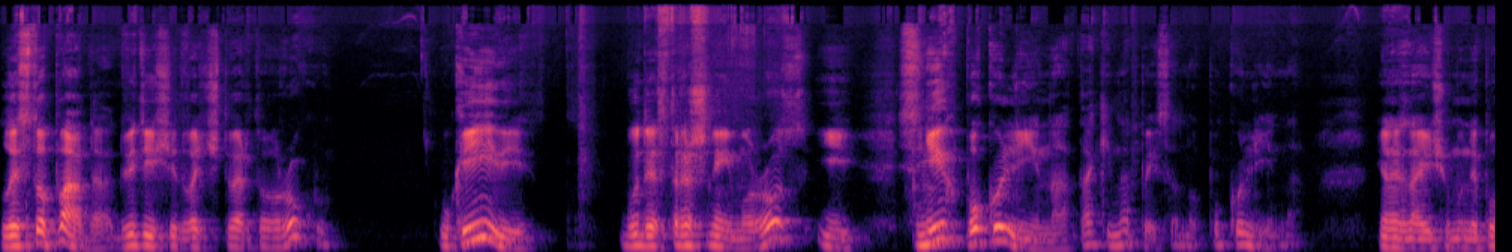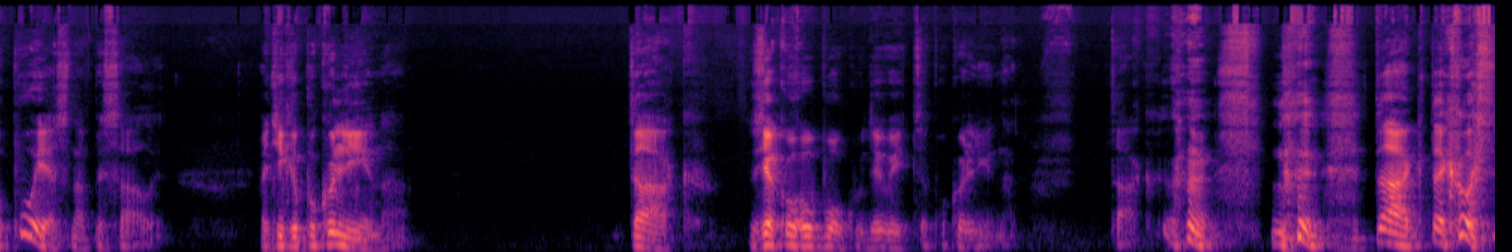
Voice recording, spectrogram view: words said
листопада 2024 року, у Києві буде страшний мороз і сніг по коліна. Так і написано по коліна. Я не знаю, чому не по пояс написали, а тільки по коліна. Так, з якого боку дивиться по коліна. Так. Так, так ось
